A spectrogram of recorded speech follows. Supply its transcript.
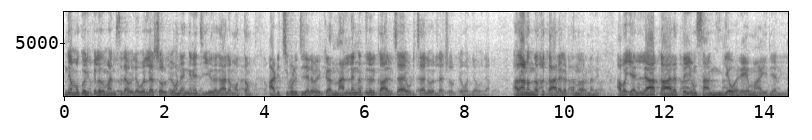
ഇന്ന് നമുക്ക് ഒരിക്കലും അത് മനസ്സിലാവില്ല. ഒരു ലക്ഷം റുപ്യ കൊണ്ട് എങ്ങനെ ജീവിതകാലം മൊത്തം അടിച്ചു പൊളിച്ച് ചെലവഴിക്കുക? നല്ലങ്ങത്തിൽ ഒരു കാൽച്ചായ കുടിച്ചാലും ഒരു ലക്ഷം റുപ്യ മതിയാവില്ല. അതാണ് ഇന്നത്തെ കാലഘട്ടം എന്ന് പറയുന്നത്. അപ്പോൾ എല്ലാ കാലത്തെയും സംഖ്യ ഒരേ മാതിരിയല്ല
